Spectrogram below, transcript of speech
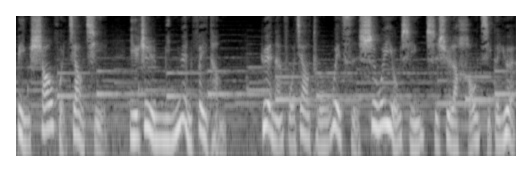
并烧毁教旗，以致民怨沸腾。越南佛教徒为此示威游行，持续了好几个月。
